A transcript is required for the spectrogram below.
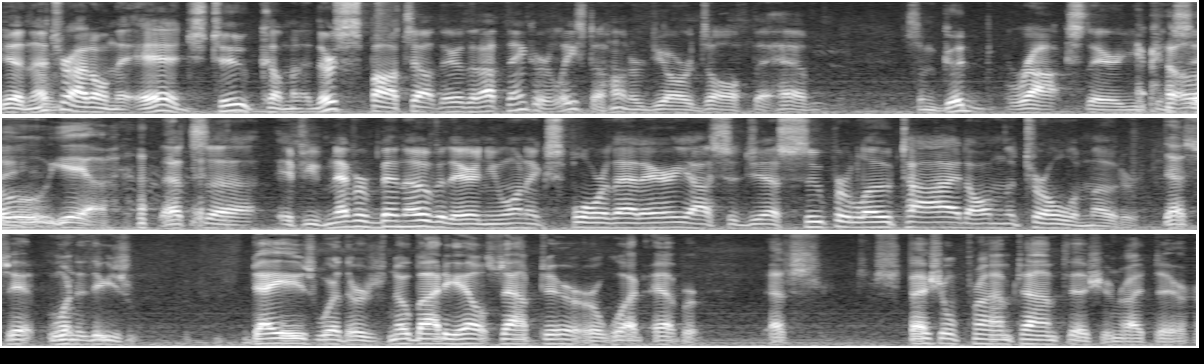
Yeah, and that's right on the edge too. Coming, there's spots out there that I think are at least hundred yards off that have some good rocks there. You can Oh see. Oh yeah. That's uh, if you've never been over there and you want to explore that area, I suggest super low tide on the trolling motor. That's it. One of these days where there's nobody else out there or whatever. That's special prime time fishing right there.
